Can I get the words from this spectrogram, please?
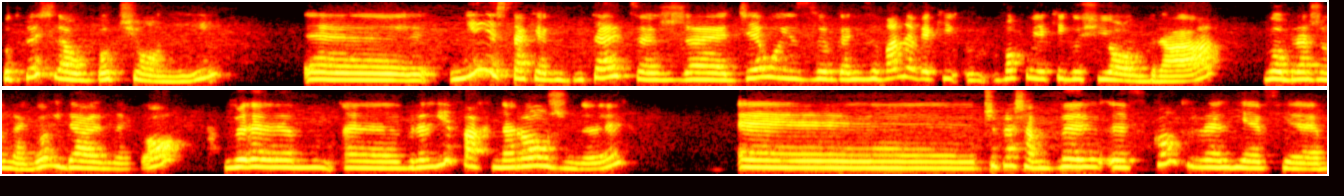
podkreślał Bocioni, nie jest tak jak w butelce, że dzieło jest zorganizowane w wokół jakiegoś jądra wyobrażonego, idealnego, w, w reliefach narożnych, e, przepraszam, w, w kontrreliefie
